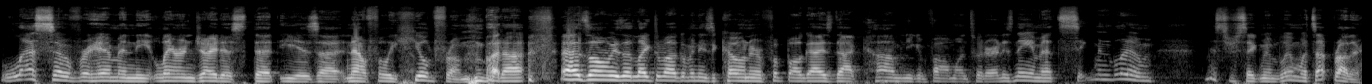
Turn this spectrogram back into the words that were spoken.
less so for him and the laryngitis that he is uh, now fully healed from. But uh, as always, I'd like to welcome in. He's a co-owner of footballguys.com, and you can follow him on Twitter at his name at Sigmund Bloom. Mr. Sigmund Bloom, what's up, brother?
